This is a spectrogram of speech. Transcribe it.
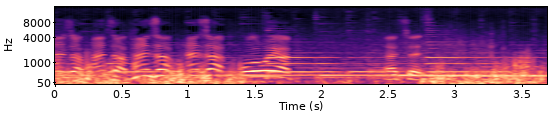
Hands up, hands up, hands up, hands up, all the way up. That's it.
